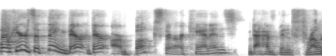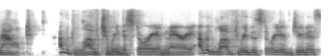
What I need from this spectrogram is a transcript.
Well, here's the thing. There, there are books, there are canons that have been thrown out. I would love to read the story of Mary. I would love to read the story of Judas.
